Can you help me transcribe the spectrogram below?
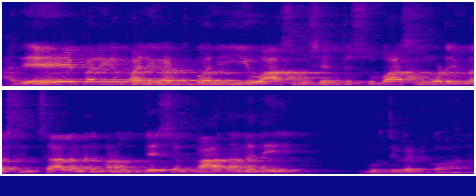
అదే పనిగా పని కట్టుకొని ఈ వాసం శెట్టి సుభాష్ను కూడా విమర్శించాలన్నది మన ఉద్దేశం కాదన్నది గుర్తుపెట్టుకోవాలి.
